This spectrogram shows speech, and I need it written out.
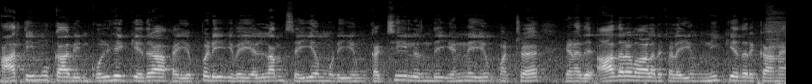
அதிமுகவின் கொள்கைக்கு எதிராக எப்படி இவை எல்லாம் செய்ய முடியும்? கட்சியிலிருந்து என்னையும் மற்ற எனது ஆதரவாளர்களையும் நீக்கியதற்கான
